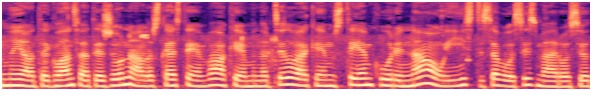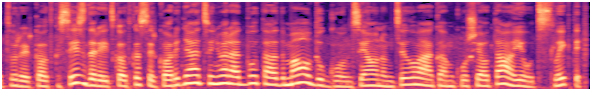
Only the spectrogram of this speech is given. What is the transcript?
Nu jā, tie glancētie žurnāli ar skaistiem vākiem un ar cilvēkiem uz tiem, kuri nav īsti savos izmēros, jo tur ir kaut kas izdarīts, kaut kas ir koriģēts, viņi varētu būt tāda malduguns jaunam cilvēkam, kurš jau tā jūtas slikti.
